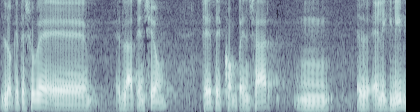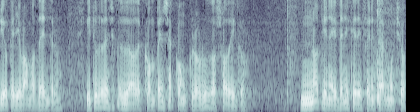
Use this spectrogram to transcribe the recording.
lo que te sube eh, la tensión es descompensar mm, el, equilibrio que llevamos dentro. Y tú lo descompensas con cloruro sódico. No tiene, tenéis que diferenciar mucho.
